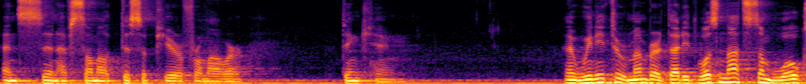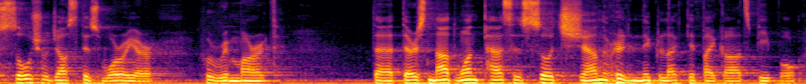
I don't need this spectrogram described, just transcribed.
and sin have somehow disappeared from our thinking. And we need to remember that it was not some woke social justice warrior who remarked that there's not one passage so generally neglected by God's people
